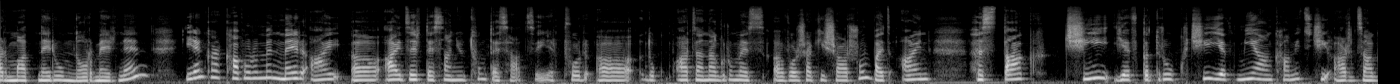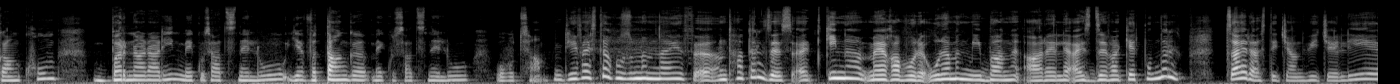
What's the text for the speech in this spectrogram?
արմատներում նորմերն են, իրենք կարգավորում են մեր այ այ ձեր տեսանյութում տեսածը, երբ որ դուք արձանագրում ես որոշակի շարժում, բայց այն հստակ չի եւ կտրուկ չի եւ մի անգամից չի արձագանքում բռնարարին մեկուսացնելու եւ վտանգը մեկուսացնելու ուղությամբ։ Եվ այստեղ ուզում եմ նաեւ ընդհատել ձեզ, այդ կինը մեղավոր է, ուրեմն մի բան արել է այս ձևակերպումն էլ ծայր աստիճան վիճելի է,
